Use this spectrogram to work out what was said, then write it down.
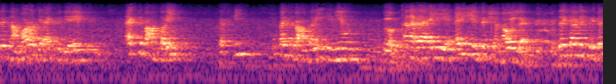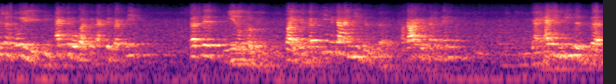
تمنع مرض يا active يا إيه؟ active عن طريق vaccine و passive عن طريق immunoglobulins أنا بقى أي أي infection هقول لك. إزاي تعمل prevention تقول لي الاثنين active و passive active vaccine passive immunoglobulin طيب ال vaccine بتاع ال measles ده هتعرف بتاخد إمتى يعني هل ال measles ده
